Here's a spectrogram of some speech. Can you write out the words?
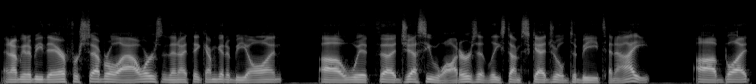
and I'm going to be there for several hours. And then I think I'm going to be on uh, with uh, Jesse Watters. At least I'm scheduled to be tonight. Uh, but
